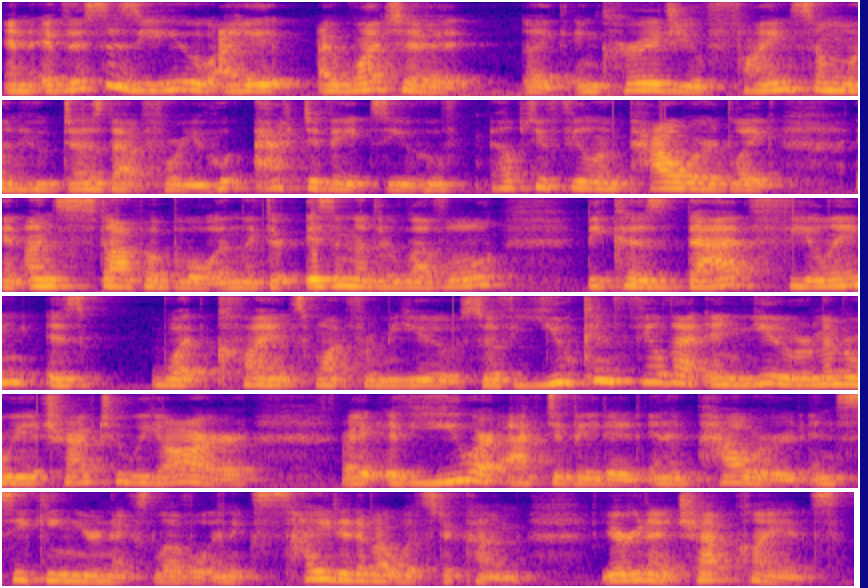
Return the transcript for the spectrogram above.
And if this is you i i want to like encourage you find someone who does that for you who activates you who helps you feel empowered like and unstoppable and like there is another level because that feeling is what clients want from you. So if you can feel that in you, remember we attract who we are, right? If you are activated and empowered and seeking your next level and excited about what's to come, you're going to attract clients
